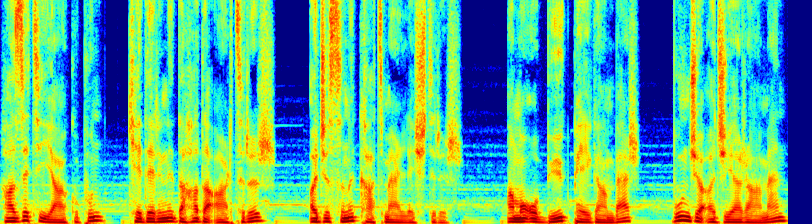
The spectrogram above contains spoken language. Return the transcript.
Hz. Yakup'un kederini daha da artırır, acısını katmerleştirir. Ama o büyük peygamber bunca acıya rağmen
